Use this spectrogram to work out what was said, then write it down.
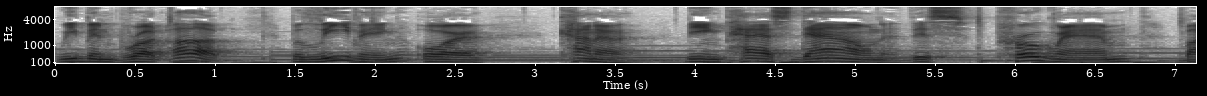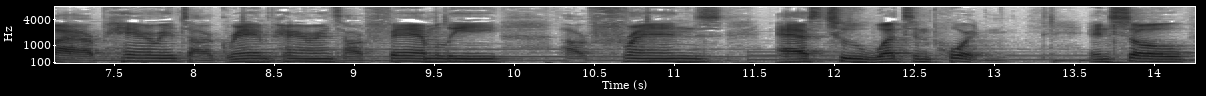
we've been brought up believing or kind of being passed down this program by our parents, our grandparents, our family, our friends as to what's important. And so,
